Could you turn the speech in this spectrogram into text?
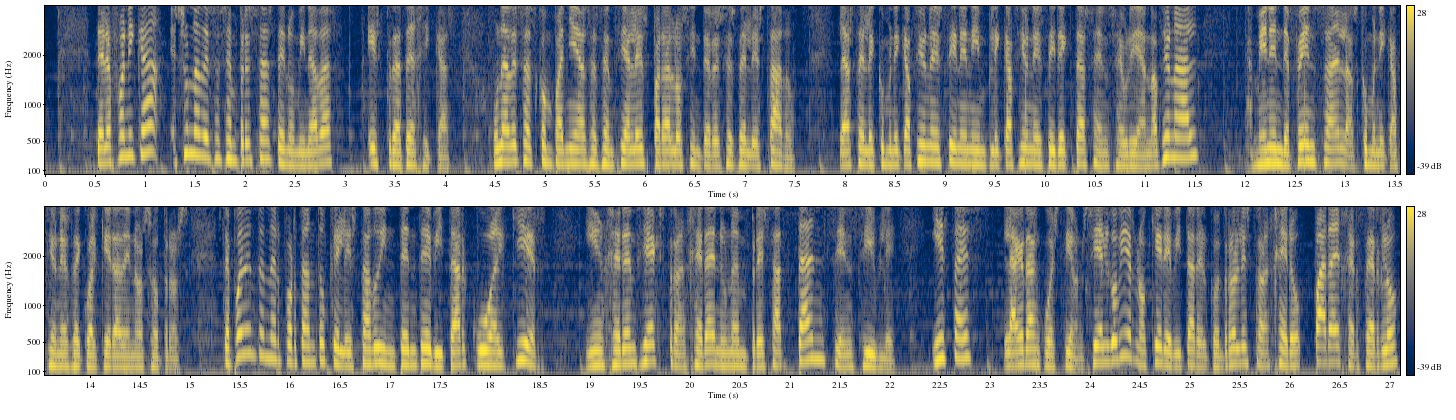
Telefónica es una de esas empresas denominadas estratégicas, una de esas compañías esenciales para los intereses del Estado. Las telecomunicaciones tienen implicaciones directas en seguridad nacional, también en defensa, en las comunicaciones de cualquiera de nosotros. Se puede entender, por tanto, que el Estado intente evitar cualquier injerencia extranjera en una empresa tan sensible. Y esta es la gran cuestión. Si el Gobierno quiere evitar el control extranjero para ejercerlo,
